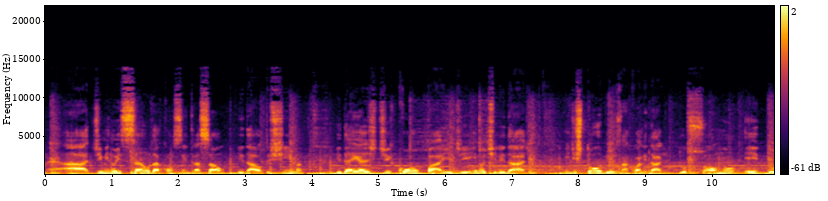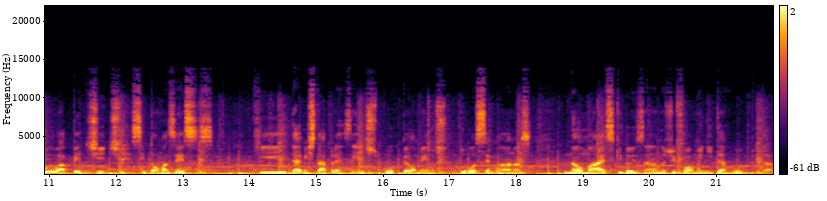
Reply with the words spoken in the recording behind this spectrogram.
Né? A diminuição da concentração e da autoestima, ideias de culpa e de inutilidade e distúrbios na qualidade do sono e do apetite. Sintomas esses que devem estar presentes por pelo menos duas semanas, não mais que dois anos, de forma ininterrupta.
